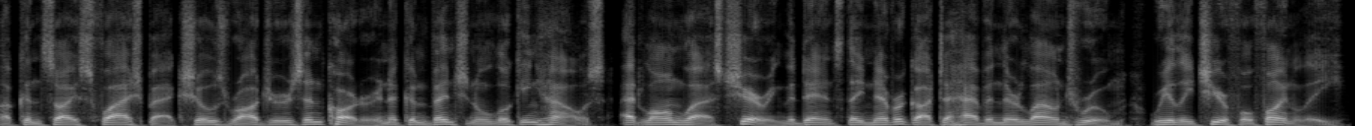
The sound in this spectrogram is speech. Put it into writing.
A concise flashback shows Rogers and Carter in a conventional-looking house, at long last sharing the dance they never got to have in their lounge room, really cheerful finally.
